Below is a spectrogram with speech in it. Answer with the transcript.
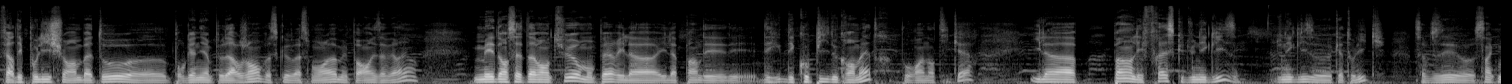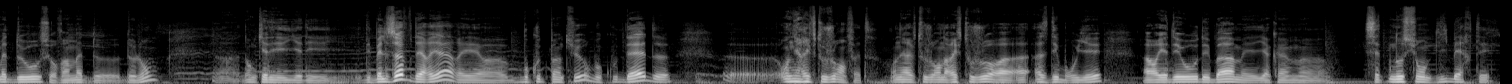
faire des polish sur un bateau pour gagner un peu d'argent, parce que à ce moment-là, mes parents, ils avaient rien. Mais dans cette aventure, mon père, il a, il a peint des, copies de grands maîtres pour un antiquaire. Il a peint les fresques d'une église, d'une église catholique. Ça faisait 5 mètres de haut sur 20 mètres de, long. Donc il y a, des, belles œuvres derrière et beaucoup de peinture, beaucoup d'aide. on y arrive toujours en fait. On y arrive toujours, on arrive toujours à, à se débrouiller. Alors il y a des hauts, des bas, mais il y a quand même cette notion de liberté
